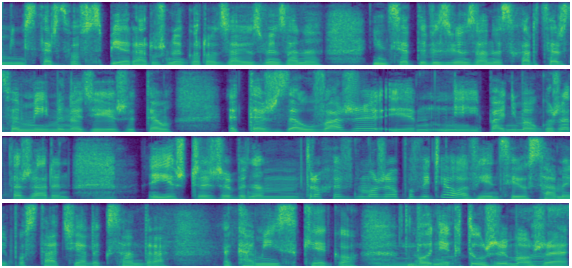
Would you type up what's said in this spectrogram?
ministerstwo wspiera różnego rodzaju związane inicjatywy związane z harcerstwem. Miejmy nadzieję, że tę też zauważy. I, i pani Małgorzata Żaryn jeszcze, żeby nam trochę może opowiedziała więcej o samej postaci Aleksandra Kamińskiego, bo niektórzy może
